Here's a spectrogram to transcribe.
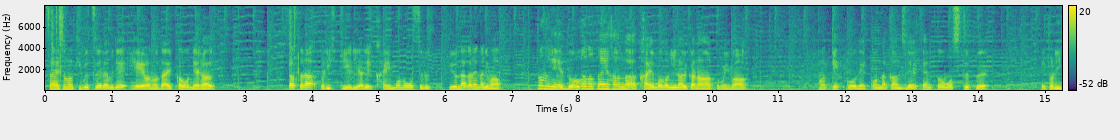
最初の器物選びで平和の代価を狙う。ひたすら取引エリアで買い物をするという流れになります。なので動画の大半が買い物になるかなと思います。まあ、結構ね、こんな感じで戦闘もしつつ、取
